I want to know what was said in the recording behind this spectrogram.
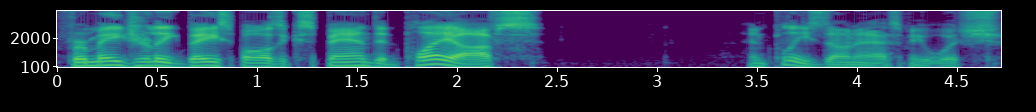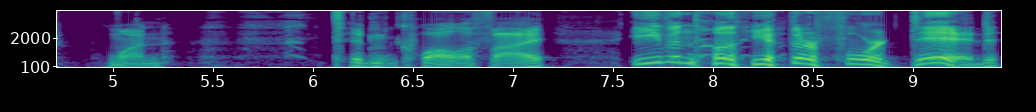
for Major League Baseball's expanded playoffs, and please don't ask me which one didn't qualify, even though the other four did,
